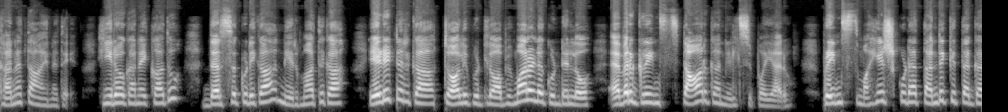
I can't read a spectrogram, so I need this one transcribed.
ఘనత ఆయనదే. హీరోగానే కాదు దర్శకుడిగా నిర్మాతగా ఎడిటర్గా టాలీవుడ్లో అభిమానుల గుండెల్లో ఎవర్ గ్రీన్ స్టార్గా నిలిచిపోయారు. ప్రిన్స్ మహేష్ కూడా తండ్రికి తగ్గ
